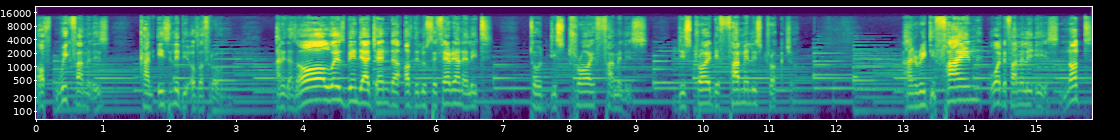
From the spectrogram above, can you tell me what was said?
of weak families can easily be overthrown. And it has always been the agenda of the Luciferian elite to destroy families, destroy the family structure, and redefine what the family is. Not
